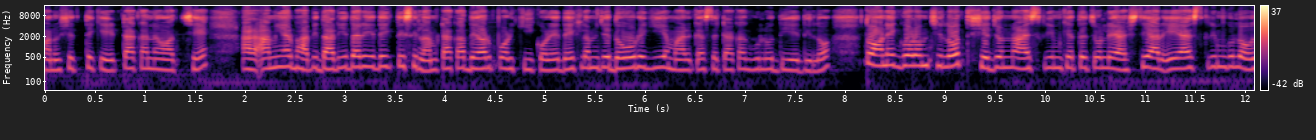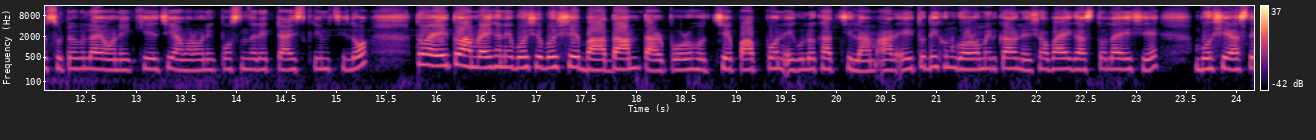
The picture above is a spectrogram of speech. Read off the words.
মানুষের থেকে টাকা নেওয়াচ্ছে। আর আমি আর ভাবি দাঁড়িয়ে দাঁড়িয়ে দেখতেছিলাম টাকা দেওয়ার পর কি করে। দেখলাম যে দৌড়ে গিয়ে মার কাছে টাকাগুলো দিয়ে দিল। তো অনেক গরম ছিল, সেজন্য আইসক্রিম খেতে চলে আসছি। আর এই আইসক্রিমগুলো ছোটোবেলায় অনেক খেয়েছি, আমার অনেক পছন্দের একটা আইসক্রিম ছিল। তো এই তো আমরা এখানে বসে বসে বাদাম, তারপর হচ্ছে পাপ্পন এগুলো খাচ্ছিলাম। আর এই তো দেখুন গরমের কারণে সবাই গাছতলায় এসে বসে আছে।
